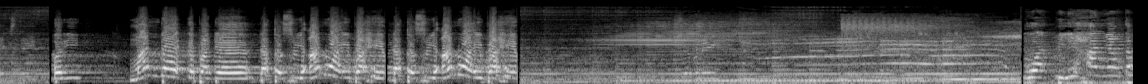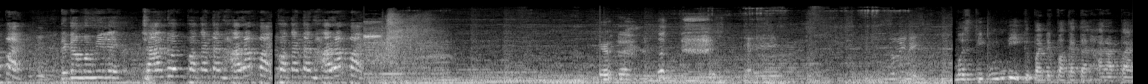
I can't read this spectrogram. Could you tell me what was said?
60. Beri kepada Datuk Seri Anwar Ibrahim, Datuk Seri Anwar Ibrahim 70. buat pilihan yang tepat dengan memilih calon Pakatan Harapan, Pakatan Harapan. Mesti undi kepada Pakatan Harapan.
